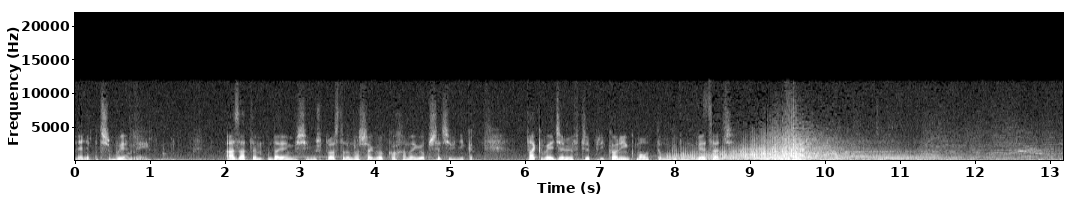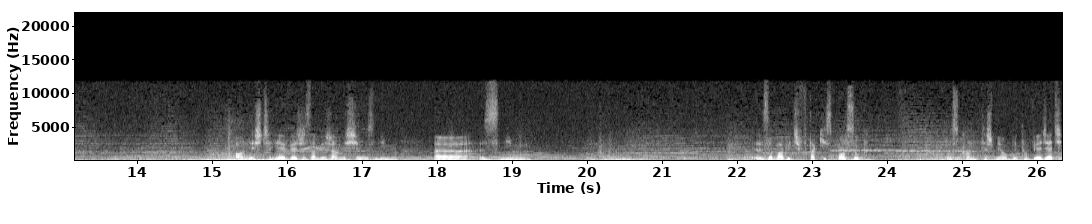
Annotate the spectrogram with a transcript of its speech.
Nie, nie potrzebujemy jej. A zatem udajemy się już prosto do naszego kochanego przeciwnika. Tak wejdziemy w tryb Reckoning Mode, to mogę wam obiecać. On jeszcze nie wie, że zamierzamy się z nim e, z nim e, zabawić w taki sposób, bo skąd też miałby to wiedzieć,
